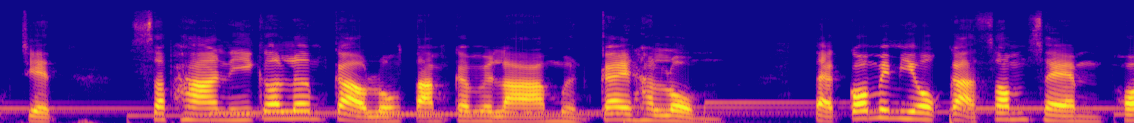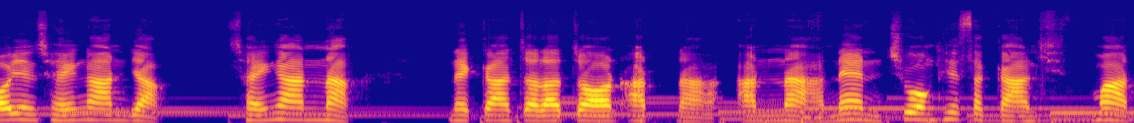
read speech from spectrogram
1967 สะพานนี้ก็เริ่มเก่าลงตามกาลเวลาเหมือนใกล้ถล่ม แต่ก็ไม่มีโอกาสซ่อมแซม เพราะยังใช้งานอยากใช้งานหนักในการจราจรอัดหนาอันหนาแน่นช่วงเทศกาลคริสต์มาส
